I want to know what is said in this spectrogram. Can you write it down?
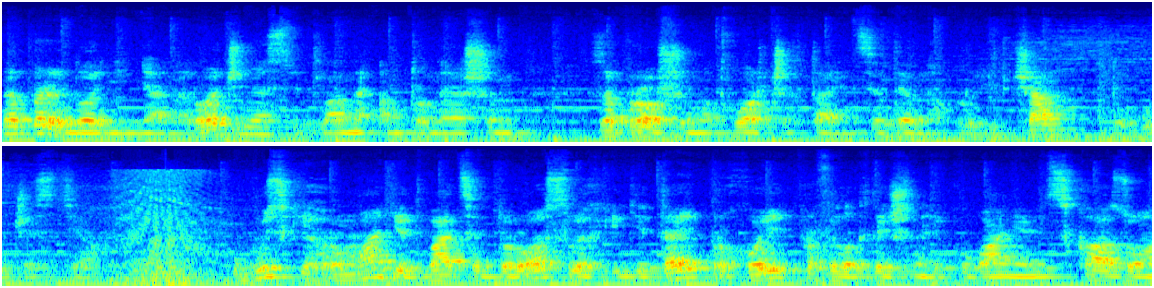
напередодні дня народження Світлани Антонишин. Запрошуємо творчих та ініціативних бродівчан до участі. У Бузькій громаді 20 дорослих і дітей проходять профілактичне лікування від сказу.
